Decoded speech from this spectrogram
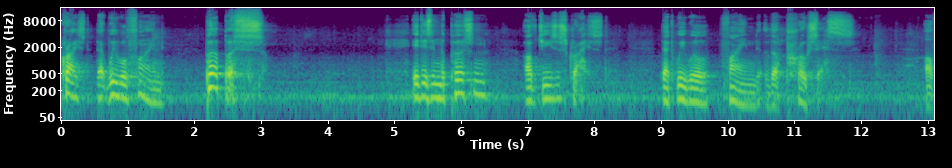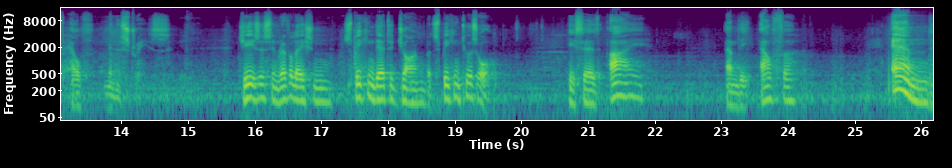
Christ that we will find purpose. It is in the person of Jesus Christ that we will find the process of health ministries. Jesus in Revelation, speaking there to John, but speaking to us all, he says, I am the Alpha and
